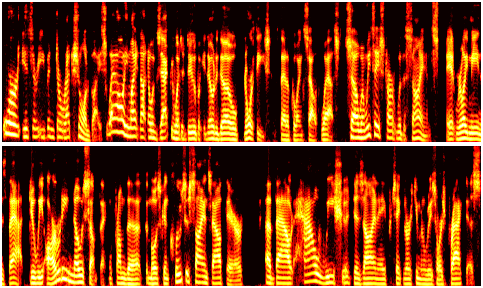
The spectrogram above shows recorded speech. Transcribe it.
Or is there even directional advice? Well, you might not know exactly what to do, but you know to go northeast instead of going southwest. So when we say start with the science, it really means that. Do we already know something from the, the most conclusive science out there about how we should design a particular human resource practice?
